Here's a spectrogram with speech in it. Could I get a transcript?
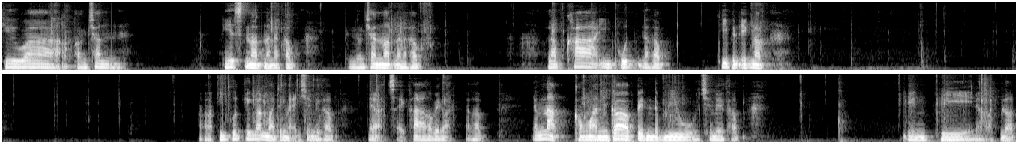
ชื่อว่าฟังก์ชัน is not นะครับ เป็นฟังก์ชัน not นะครับ รับค่า input นะครับ ที่เป็น x not input x not มาจากไหนใช่ไหมครับเนี่ยใส่ค่าเข้าไปก่อนนะครับ น้ำหนักของมันก็เป็น w ใช่ไหมครับ np นะครับ dot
